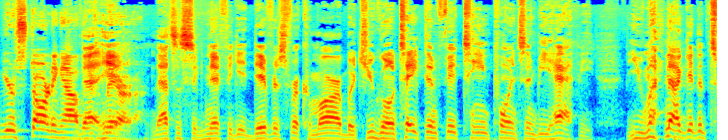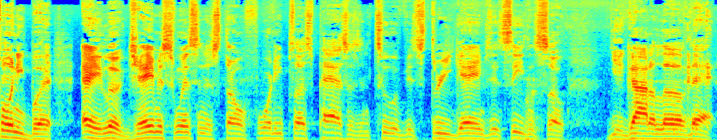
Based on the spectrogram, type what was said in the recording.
you're starting out with That, Kamara. yeah, that's a significant difference for Kamara, but you're gonna take them 15 points and be happy. You might not get the 20, but hey, look, Jameis Winston has thrown 40 plus passes in two of his three games this season, so you gotta love that.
